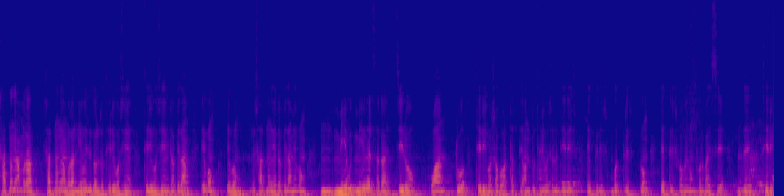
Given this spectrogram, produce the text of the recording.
সাত নঙে আমরা, সাত নঙে আমরা nu is equal to three বসিয়ে থ্রি বসিয়ে এটা পেলাম এবং এবং সাত নঙে এটা পেলাম এবং মিউ মিউ এর থাকায় জিরো ওয়ান টু থ্রি বসাবো। অর্থাৎ ওয়ান টু থ্রি বসালে তিরিশ, একত্রিশ, বত্রিশ এবং তেত্রিশ পাবো এবং four by C J three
